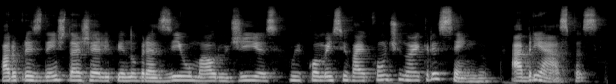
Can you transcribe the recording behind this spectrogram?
Para o presidente da GLP no Brasil, Mauro Dias, o e-commerce vai continuar crescendo. Abre aspas.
